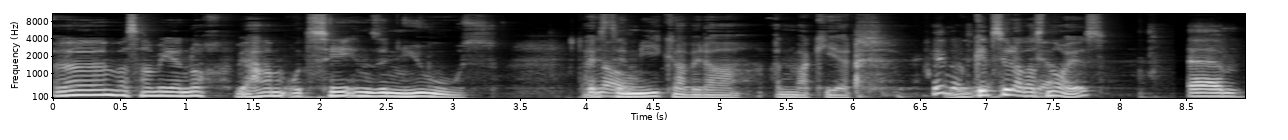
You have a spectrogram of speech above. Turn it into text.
Äh, was haben wir hier noch? Wir haben OC in the News. Da genau. ist der Mika wieder anmarkiert. Gibt es wieder was Neues? Ähm,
